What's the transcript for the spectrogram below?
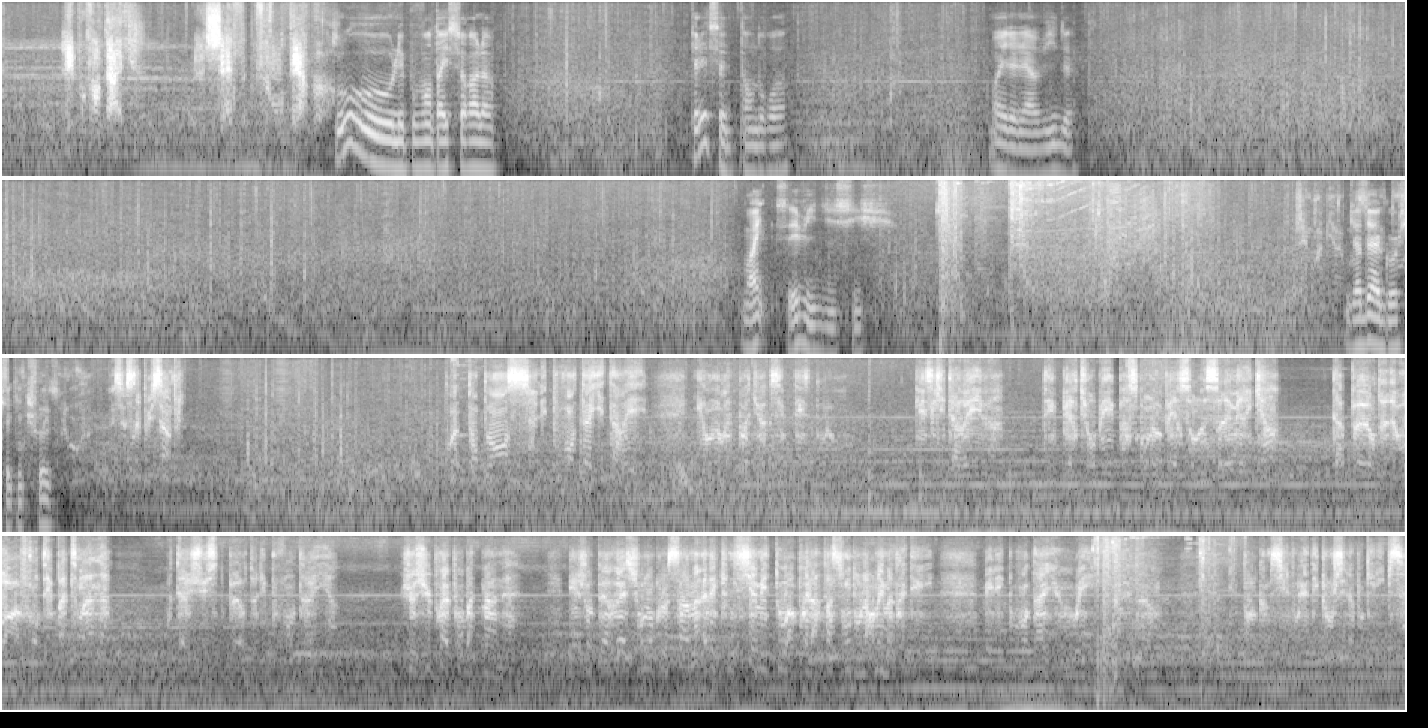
L'épouvantail. Le chef volontaire mort. Oh, l'épouvantail sera là. Quel est cet endroit? Ouais, il a l'air vide. Ouais, c'est vide ici. Regardez à gauche, il y a quelque chose. Ce serait plus simple. L'épouvantail est taré. Et on n'aurait pas dû accepter ce boulot. Qu'est-ce qui t'arrive? T'es perturbé parce qu'on opère sur le sol américain? T'as peur de devoir affronter Batman? Ou t'as juste peur de l'épouvantail? Je suis prêt pour Batman. Et j'opérerai sur l'oncle Sam avec une Siametto après la façon dont l'armée m'a traité. Mais l'épouvantail, euh, oui, fait peur. Il parle comme s'il voulait déclencher l'apocalypse.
